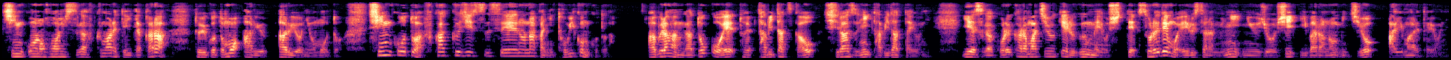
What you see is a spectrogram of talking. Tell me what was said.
信仰の本質が含まれていたからということもあるあるように思うと。信仰とは不確実性の中に飛び込むことだ。アブラハムがどこへ旅立つかを知らずに旅立ったように、イエスがこれから待ち受ける運命を知って、それでもエルサレムに入場し、茨の道を歩まれたように。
